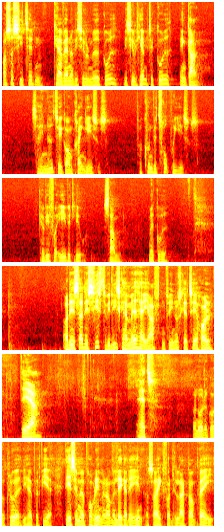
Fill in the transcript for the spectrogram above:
Og så sige til dem, kære venner, hvis I vil møde Gud, hvis I vil hjem til Gud en gang, så er I nødt til at gå omkring Jesus. For kun ved tro på Jesus, kan vi få evigt liv sammen med Gud. Og det er så det sidste, vi lige skal have med her i aften, for nu skal jeg til at holde. Det er, at, og nu er der gået klud af de her papirer, det er simpelthen problemet, når man lægger det ind, og så ikke får det lagt om bagi. i.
